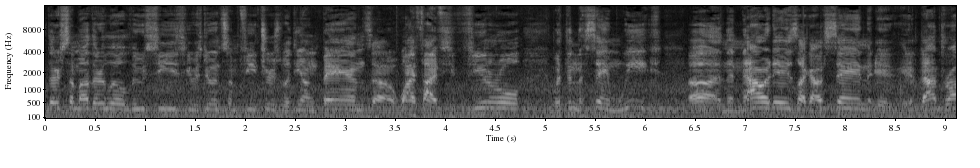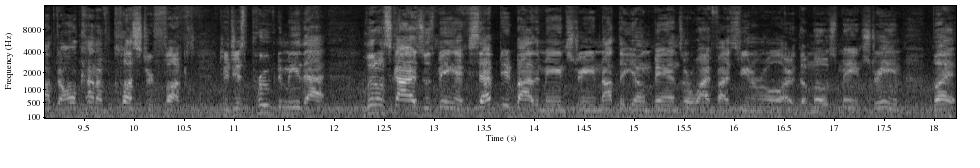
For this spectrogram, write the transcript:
there's some other little Lucy's. He was doing some features with Yung Bans, uh, Wi-Fi Funeral within the same week. Uh, and then nowadays, like I was saying, it, it, that dropped all kind of cluster fucked to just prove to me that Lil Skies was being accepted by the mainstream. Not that Yung Bans or Wifisfuneral are the most mainstream, but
